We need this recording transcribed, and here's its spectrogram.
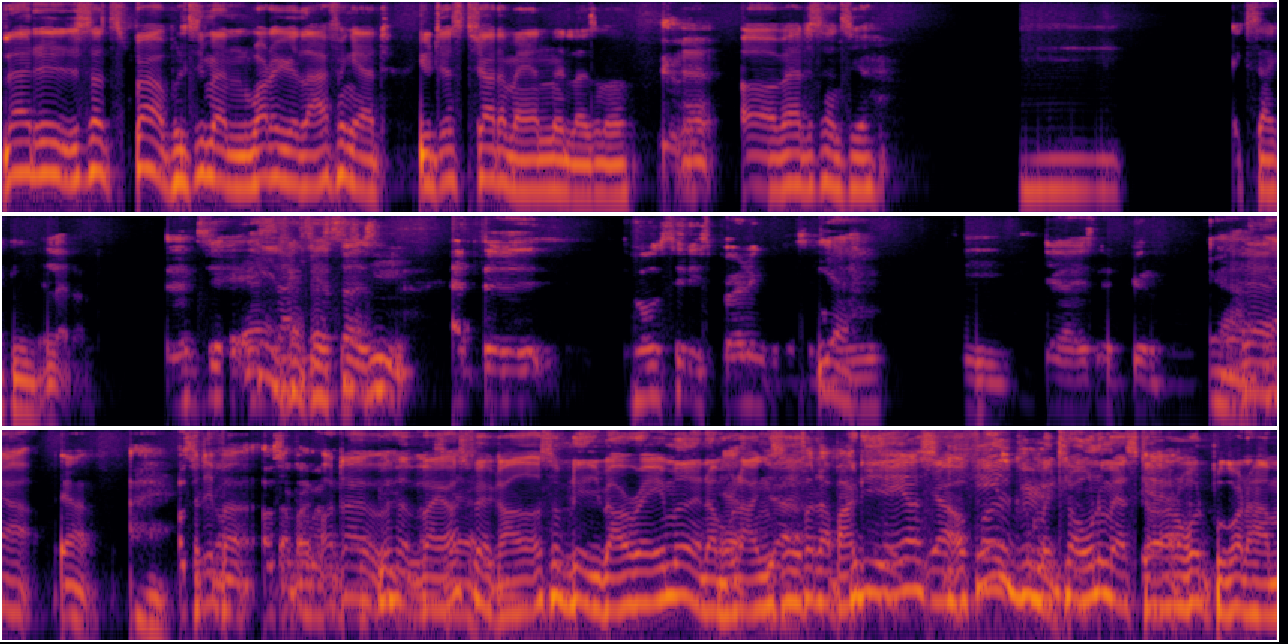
hvad er det, så spørger politimanden, what are you laughing at? You just shot a man, eller sådan noget. Ja. Og hvad er det så, han siger? Exactly, eller noget. Det er Helt fantastisk. At uh, the whole city is burning because of Ja. you. Yeah, isn't it beautiful? Ja, Ja. ja, ja. Og Så det bare- og så Og der var jeg også ved at græde, og så bliver de bare rammet af en ambulance. ja, for der er bare kaos ja, og folk med klovnemasker Ja. ja. rundt på grund af ham.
